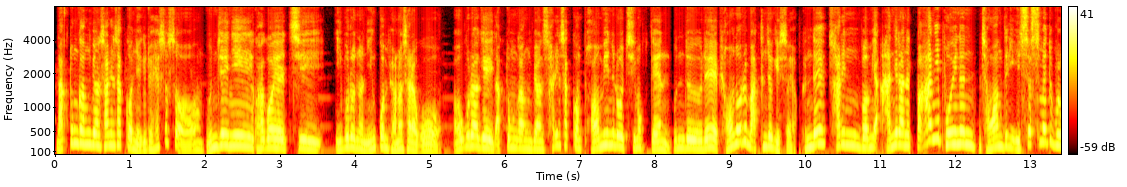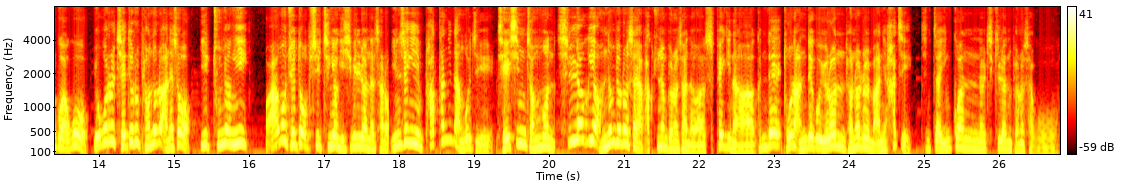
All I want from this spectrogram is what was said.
낙동강변 살인 사건 얘기도 했었어. 문재인이 과거에 지 입으로는 인권 변호사라고 억울하게 낙동강변 살인 사건 범인으로 지목된 분들의 변호를 맡은 적이 있어요. 근데 살인범이 아니라는 빤히 보이는 정황들이 있었음에도 불구하고 요거를 제대로 변호를 안 해서 이 두 명이 아무 죄도 없이 징역 21년을 살아. 인생이 파탄이 난 거지. 재심 전문 실력이 없는 변호사야. 박준영 변호사는 스펙이나. 근데 돈 안 되고 이런 변호를 많이 하지. 진짜 인권을 지키려는 변호사고.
